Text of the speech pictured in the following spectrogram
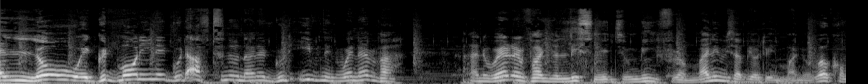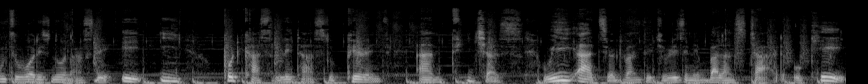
Hello, a good morning, a good afternoon, and a good evening, whenever and wherever you're listening to me from. My name is Abiodun Emmanuel. Welcome to what is known as the AE podcast letters to parents and teachers. We are at your advantage raising a balanced child. Okay,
